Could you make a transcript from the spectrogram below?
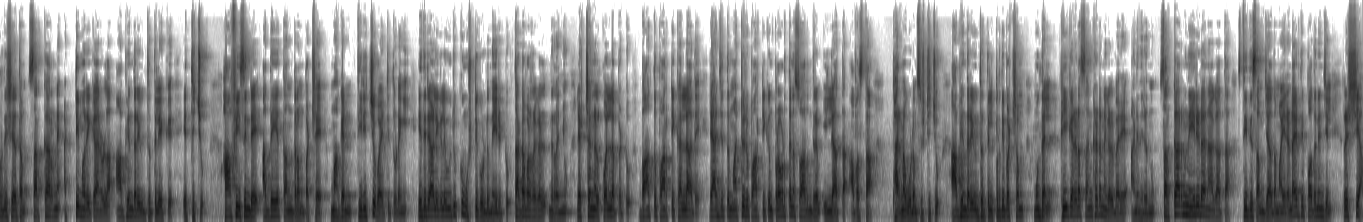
പ്രതിഷേധം സർക്കാരിനെ അട്ടിമറിക്കാനുള്ള ആഭ്യന്തര യുദ്ധത്തിലേക്ക് എത്തിച്ചു. ഹാഫീസിന്റെ അതേ തന്ത്രം പക്ഷേ മകൻ തിരിച്ചു വയറ്റി തുടങ്ങി. എതിരാളികളെ ഉരുക്കുമുഷ്ടി കൊണ്ട് നേരിട്ടു. തടവറകൾ നിറഞ്ഞു. ലക്ഷങ്ങൾ കൊല്ലപ്പെട്ടു. ബാത്ത് പാർട്ടിക്കല്ലാതെ രാജ്യത്ത് മറ്റൊരു പാർട്ടിക്കും പ്രവർത്തന സ്വാതന്ത്ര്യം ഇല്ലാത്ത അവസ്ഥ ഭരണകൂടം സൃഷ്ടിച്ചു. ആഭ്യന്തര യുദ്ധത്തിൽ പ്രതിപക്ഷം മുതൽ ഭീകരട സംഘടനകൾ വരെ അണിനിരന്നു. സർക്കാരിന് നേരിടാനാകാത്ത സ്ഥിതി സംജാതമായി. രണ്ടായിരത്തി പതിനഞ്ചിൽ റഷ്യ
